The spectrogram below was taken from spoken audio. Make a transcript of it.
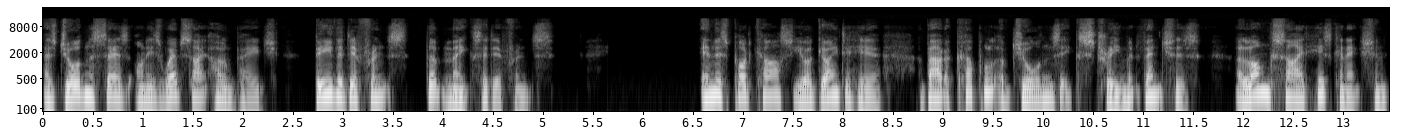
As Jordan says on his website homepage, be the difference that makes a difference. In this podcast, you are going to hear about a couple of Jordan's extreme adventures, alongside his connection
